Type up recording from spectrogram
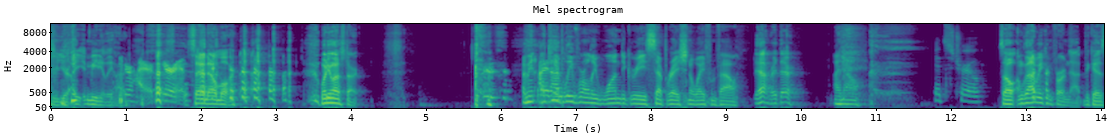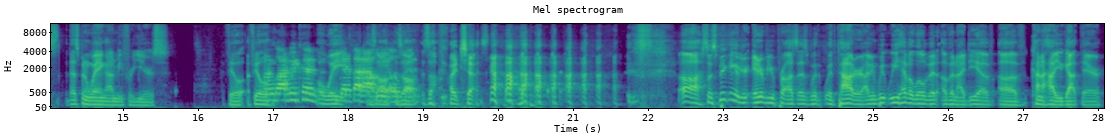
You're, you're immediately hired. You're hired. You're in. Say no more. When do you want to start? I mean, I can't on. believe we're only one degree separation away from Val. Yeah, right there. I know. It's true. So I'm glad we confirmed that because that's been weighing on me for years. I feel I feel I'm glad we could oh wait get that out is in the off, open. off, off my chest. Uh, so speaking of your interview process with, with Powder, I mean, we, we have a little bit of an idea of, of kind of how you got there.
